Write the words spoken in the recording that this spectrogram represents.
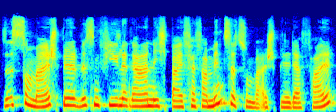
Es ist zum Beispiel, wissen viele gar nicht, bei Pfefferminze zum Beispiel der Fall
